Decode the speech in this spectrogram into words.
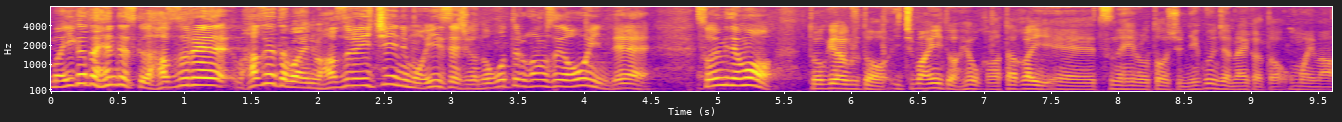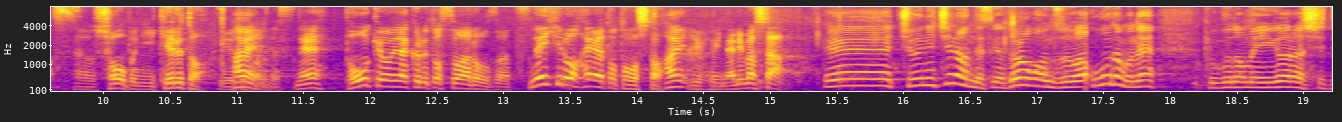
まあ、言い方変ですけど外れ外れた場合にも外れ1位にもいい選手が残ってる可能性が多いんでそういう意味でも東京ヤクルト一番いいと評価が高い、えー、常廣投手に行くんじゃないかと思います。勝負にいけるというところですね、はい、東京ヤクルトスワローズは常廣隼人投手とい。うふうになりました、はい、えー、中日なんですけどドラゴンズはここでもね福留五十嵐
